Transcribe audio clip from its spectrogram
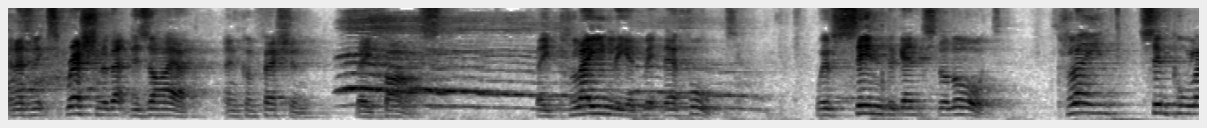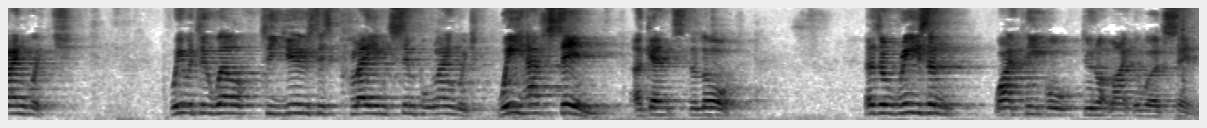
And as an expression of that desire and confession, they fast. They plainly admit their fault. We've sinned against the Lord. Plain, simple language. We would do well to use this plain, simple language. We have sinned against the Lord. There's a reason why people do not like the word sin.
